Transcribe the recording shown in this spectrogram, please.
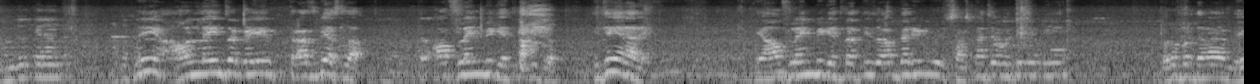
मंजूर केल्यानंतर? आता नाही ऑनलाईनचा काही त्रास बी असला. तर ऑफलाईन बी घेतला तिथं तिथे येणार आहे. ते ऑफलाईन बी घेतला ती जबाबदारी शासनाच्या वतीने मी बरोबर त्याला हे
